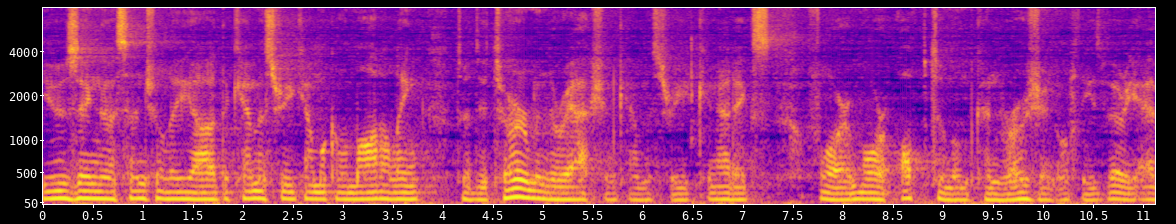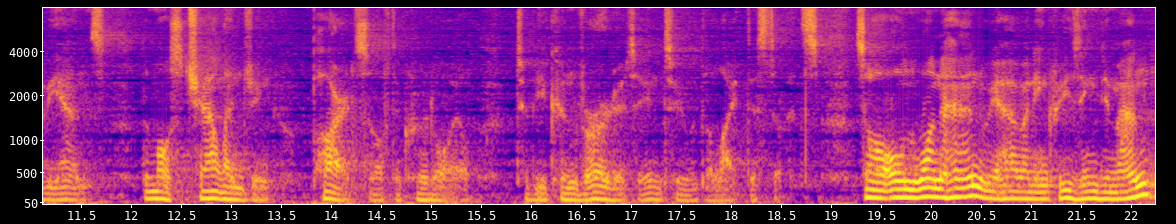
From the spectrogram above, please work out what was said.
using essentially uh, the chemistry, chemical modeling to determine the reaction chemistry, kinetics, for more optimum conversion of these very heavy ends, the most challenging parts of the crude oil to be converted into the light distillates. So on one hand, we have an increasing demand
